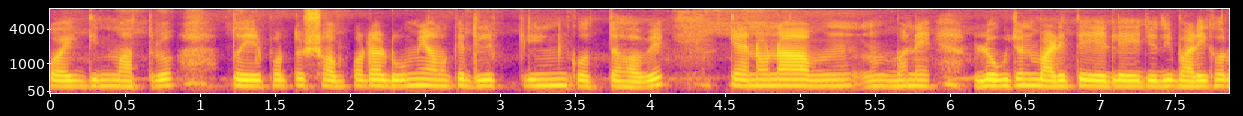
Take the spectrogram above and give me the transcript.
কয়েকদিন মাত্র, তো এরপর তো সব কটা রুমই আমাকে ডিপ ক্লিন করতে হবে। কেননা মানে লোকজন বাড়িতে এলে, যদি বাড়িঘর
